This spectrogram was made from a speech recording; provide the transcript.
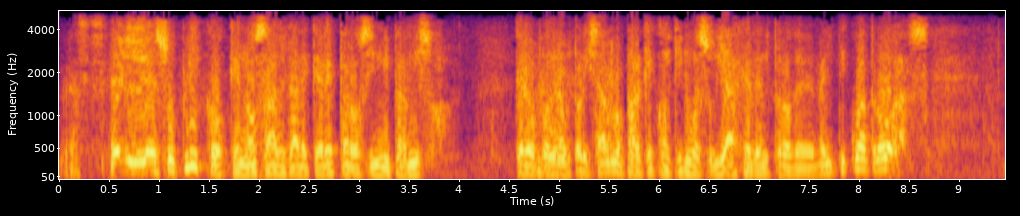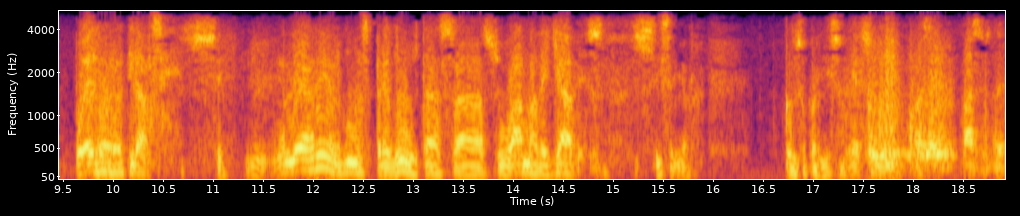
Gracias. Eh, Le suplico que no salga de Querétaro sin mi permiso. Creo poder autorizarlo para que continúe su viaje dentro de 24 horas. Puede retirarse. Sí. Mm, Le haré algunas preguntas a su ama de llaves. Sí, señor. Con su permiso. Le subo. Pase, pase usted.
